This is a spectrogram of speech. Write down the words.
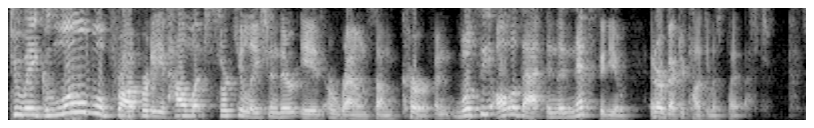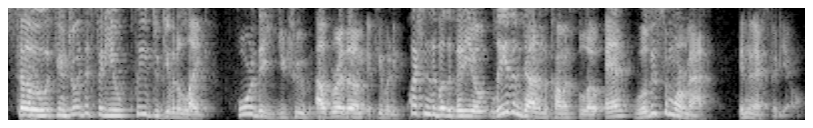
to a global property of how much circulation there is around some curve. And we'll see all of that in the next video in our vector calculus playlist. So if you enjoyed this video, please do give it a like for the YouTube algorithm. If you have any questions about the video, leave them down in the comments below and we'll do some more math in the next video.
